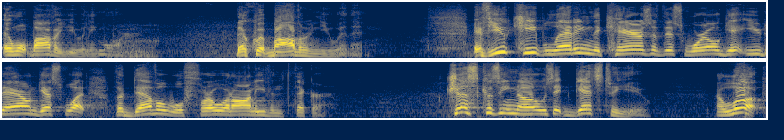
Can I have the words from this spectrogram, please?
it won't bother you anymore. They'll quit bothering you with it. If you keep letting the cares of this world get you down, guess what? The devil will throw it on even thicker. Just because he knows it gets to you. Now, look,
